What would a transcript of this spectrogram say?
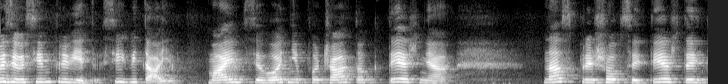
Друзі, усім привіт! Всіх вітаю! Маємо сьогодні початок тижня. Нас прийшов цей тиждень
